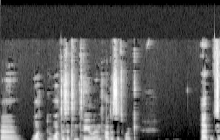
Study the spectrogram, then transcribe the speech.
Uh, what what does it entail and how does it work? So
